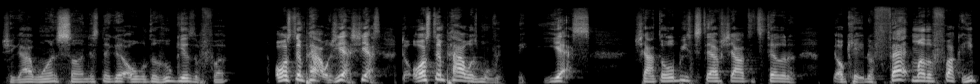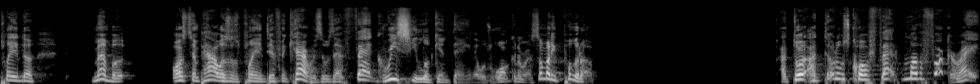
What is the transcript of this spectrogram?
She got one son. This nigga older. Who gives a fuck? Austin Powers. Yes, yes. The Austin Powers movie. Yes. Shout out to Obie Steph. Shout out to Taylor. Okay, the fat motherfucker. He played the. Remember, Austin Powers was playing different characters. It was that fat, greasy looking thing that was walking around. Somebody pull it up. I thought I thought it was called Fat Motherfucker, right?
